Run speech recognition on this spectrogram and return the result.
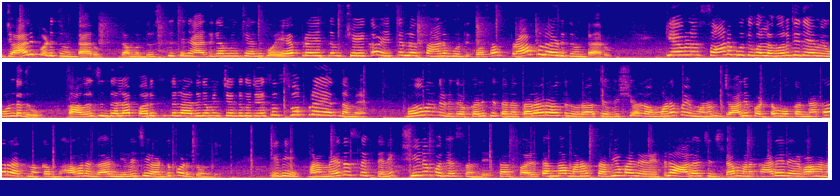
జాలిపడుతుంటారు తమ దుస్థితిని అధిగమించేందుకు ఏ ప్రయత్నం చేయక ఇతరుల సానుభూతి కోసం ప్రాకులాడుతుంటారు. కేవలం సానుభూతి వల్ల ఒరిగిదేమీ ఉండదు. కావలసిందలా పరిస్థితులను అధిగమించేందుకు చేసే స్వప్రయత్నమే. భగవంతుడితో కలిసి తన తలరాతను రాసే విషయంలో మనపై మనం జాలిపడటం ఒక నకారాత్మక భావనగా నిలిచి అడ్డుపడుతుంది. ఇది మన మేధశక్తిని క్షీణింపజేస్తుంది. తత్ఫలితంగా మనం సవ్యమైన రీతిలో ఆలోచించడం మన కార్యనిర్వహణ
